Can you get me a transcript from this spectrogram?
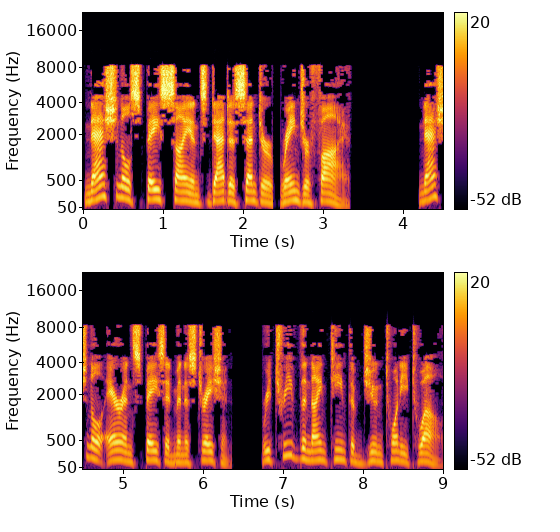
National Space Science Data Center, Ranger 5. National Air and Space Administration. Retrieved 19 June 2012.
